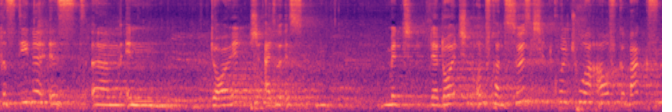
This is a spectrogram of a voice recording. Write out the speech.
Christine ist ähm, in Deutsch, also ist mit der deutschen und französischen Kultur aufgewachsen,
